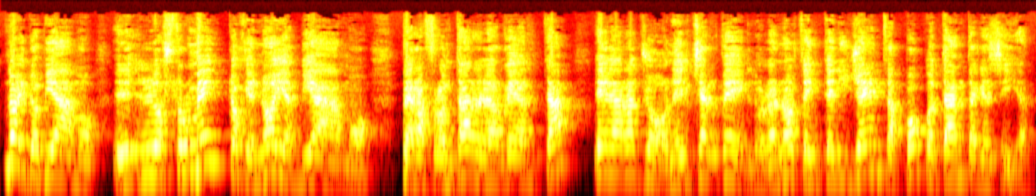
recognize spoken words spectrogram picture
noi dobbiamo, eh, lo strumento che noi abbiamo per affrontare la realtà è la ragione, il cervello, la nostra intelligenza, poco o tanta che sia.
